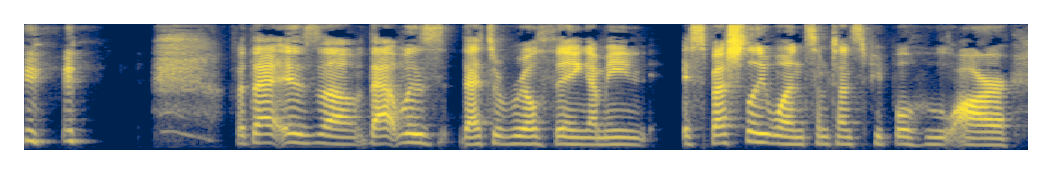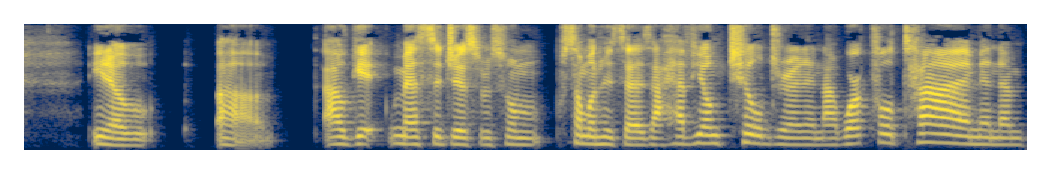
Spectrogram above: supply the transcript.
but that is um, that was that's a real thing. I mean, especially when sometimes people who are, you know, uh, I'll get messages from some, someone who says, I have young children and I work full time. And I'm,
